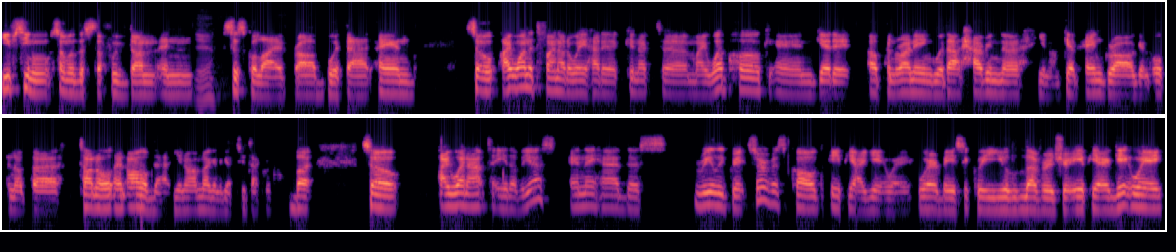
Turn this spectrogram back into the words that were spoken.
you've seen some of the stuff we've done in yeah. Cisco Live, Rob, with that and so I wanted to find out a way how to connect to my webhook and get it up and running without having to, you know, get ngrok and open up a tunnel and all of that. You know, I'm not going to get too technical, but so I went out to AWS and they had this really great service called API Gateway, where basically you leverage your API Gateway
